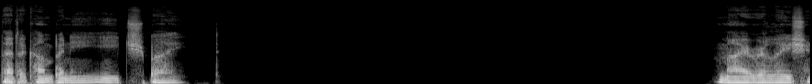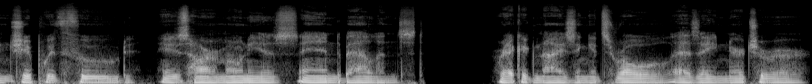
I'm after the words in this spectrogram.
that accompany each bite. My relationship with food is harmonious and balanced, recognizing its role as a nurturer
